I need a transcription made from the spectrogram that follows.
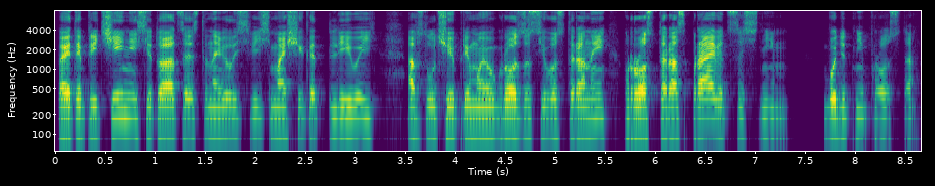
По этой причине ситуация становилась весьма щекотливой, а в случае прямой угрозы с его стороны просто расправиться с ним будет непросто.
